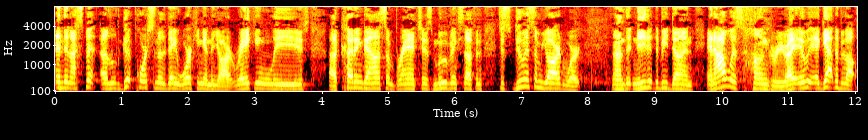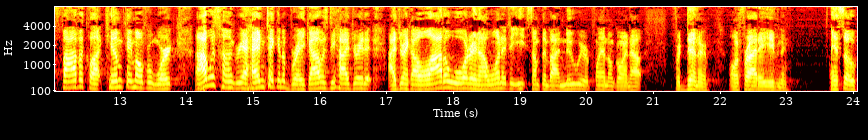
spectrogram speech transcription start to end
And then I spent a good portion of the day working in the yard, raking leaves, uh, cutting down some branches, moving stuff, and just doing some yard work um, that needed to be done. And I was hungry, right? It, it got to be about 5 o'clock. Kim came home from work. I was hungry. I hadn't taken a break. I was dehydrated. I drank a lot of water and I wanted to eat something, but I knew we were planning on going out for dinner on Friday evening. And so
